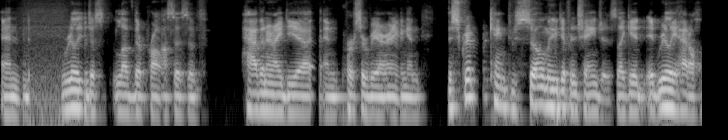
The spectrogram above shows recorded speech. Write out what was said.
and really just love their process of having an idea and persevering. And the script came through so many different changes. Like it, it really had a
